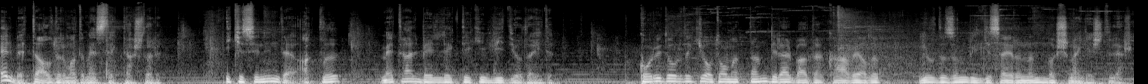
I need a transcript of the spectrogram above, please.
Elbette aldırmadı meslektaşları. İkisinin de aklı metal bellekteki videodaydı. Koridordaki otomattan birer bardak kahve alıp Yıldız'ın bilgisayarının başına geçtiler.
